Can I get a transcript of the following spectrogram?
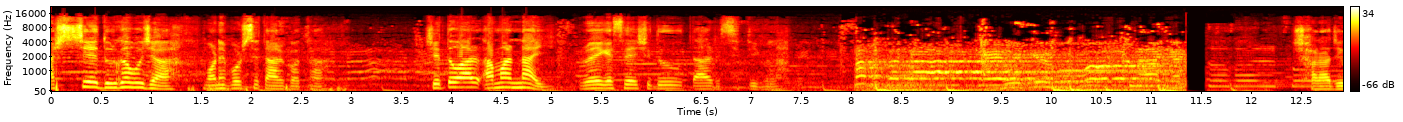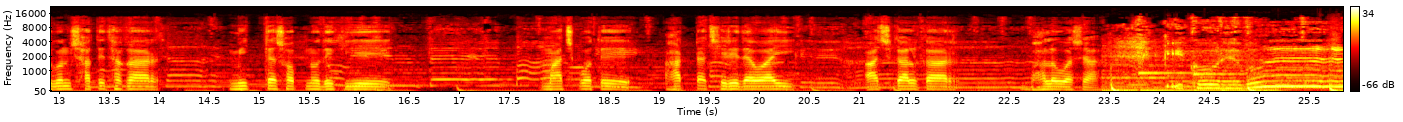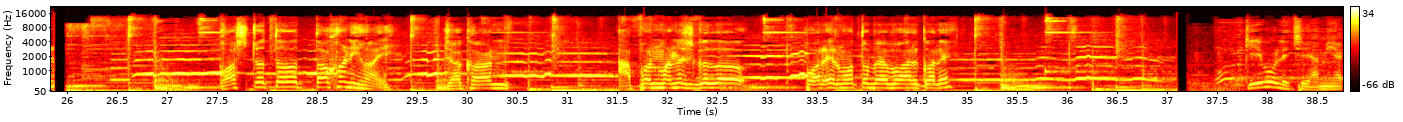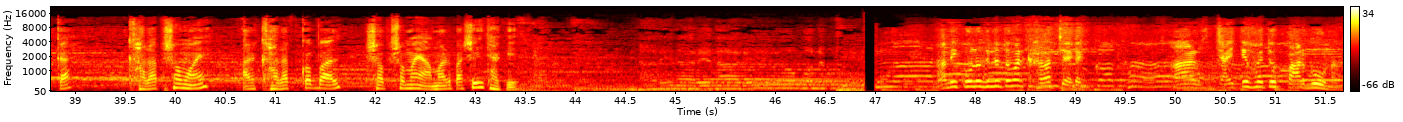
আসছে দুর্গাপূজা মনে পড়ছে তার কথা। সে তো আর আমার নাই রয়ে গেছে শুধু তার স্মৃতিগুলা। সারা জীবন সাথে থাকার মিথ্যা স্বপ্ন দেখিয়ে মাঝপথে হাতটা ছেড়ে দেওয়াই আজকালকার ভালোবাসা। কষ্ট তো তখনই হয় যখন আপন মানুষগুলো পরের মতো ব্যবহার করে। কে বলেছে আমি একা? খারাপ সময় আর খারাপ কপাল সব সময় আমার পাশেই থাকে। আমি কোনোদিনও তোমার খারাপ চাই নাই। আর চাইতে হয়তো পারব না।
